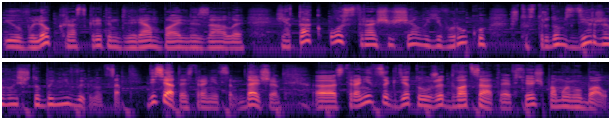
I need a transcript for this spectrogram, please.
и увлек к раскрытым дверям бальной залы. Я так остро ощущала его руку, что с трудом сдерживалась, чтобы не выгнуться. Десятая страница. Дальше. Э, страница где-то уже двадцатая. Все еще, по-моему, бал.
